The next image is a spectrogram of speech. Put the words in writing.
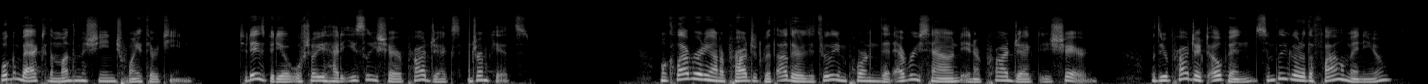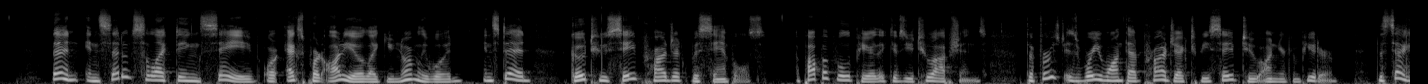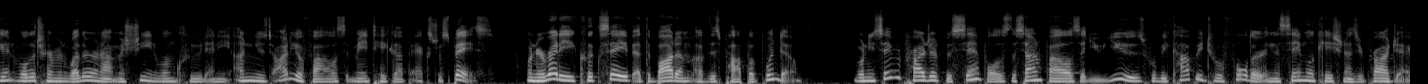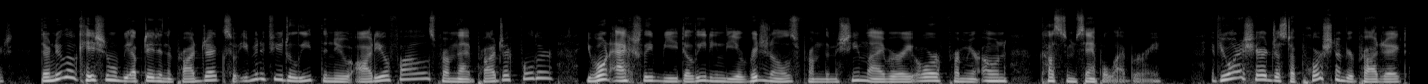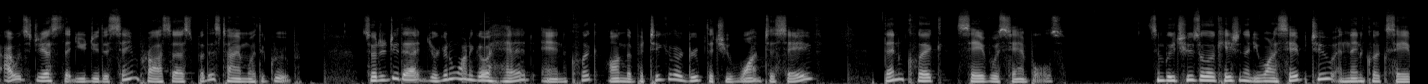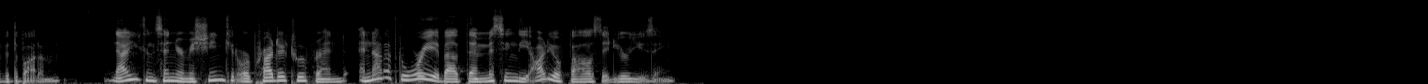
Welcome back to the Month Maschine 2013. Today's video will show you how to easily share projects and drum kits. When collaborating on a project with others, it's really important that every sound in a project is shared. With your project open, simply go to the File menu. Then, instead of selecting Save or Export Audio like you normally would, instead, go to Save Project with Samples. A pop-up will appear that gives you two options. The first is where you want that project to be saved to on your computer. The second will determine whether or not Maschine will include any unused audio files that may take up extra space. When you're ready, click Save at the bottom of this pop-up window. When you save a project with samples, the sound files that you use will be copied to a folder in the same location as your project. Their new location will be updated in the project, so even if you delete the new audio files from that project folder, you won't actually be deleting the originals from the Maschine library or from your own custom sample library. If you want to share just a portion of your project, I would suggest that you do the same process, but this time with a group. So to do that, you're going to want to go ahead and click on the particular group that you want to save, then click Save with Samples. Simply choose a location that you want to save it to, and then click Save at the bottom. Now you can send your Maschine kit or project to a friend and not have to worry about them missing the audio files that you're using.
